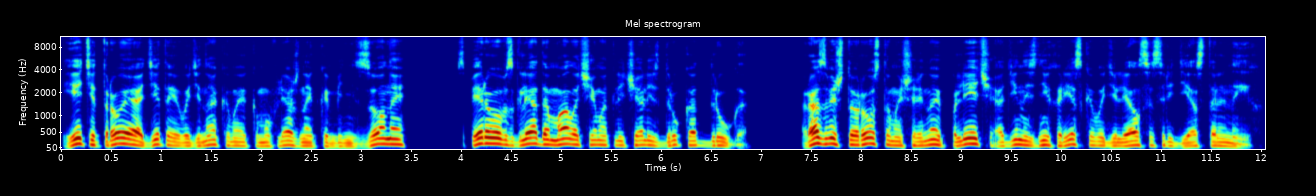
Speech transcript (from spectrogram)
И эти трое, одетые в одинаковые камуфляжные комбинезоны, с первого взгляда мало чем отличались друг от друга. Разве что ростом и шириной плеч один из них резко выделялся среди остальных.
